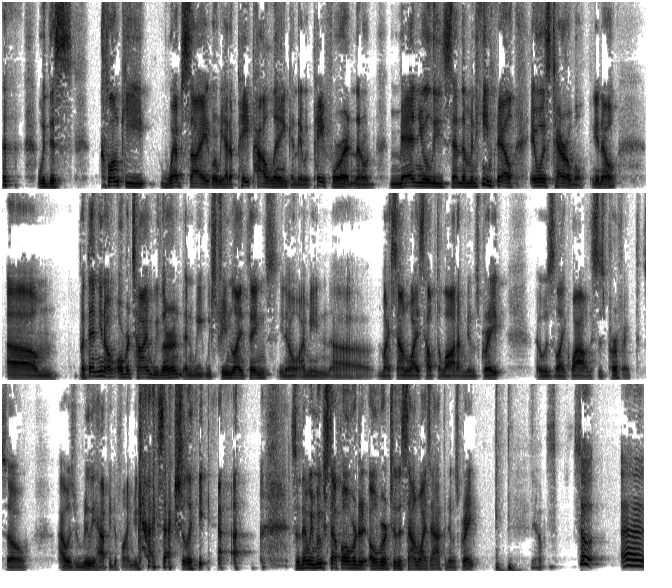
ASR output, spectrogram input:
with this clunky website where we had a PayPal link and they would pay for it and then I would manually send them an email. It was terrible, you know? Um, but then, you know, over time we learned and we, we streamlined things, you know, I mean, uh, my Soundwise helped a lot. I mean, it was great. It was like, wow, this is perfect. So I was really happy to find you guys actually. so then we moved stuff over to, over to the Soundwise app and it was great. Yeah. So, uh,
